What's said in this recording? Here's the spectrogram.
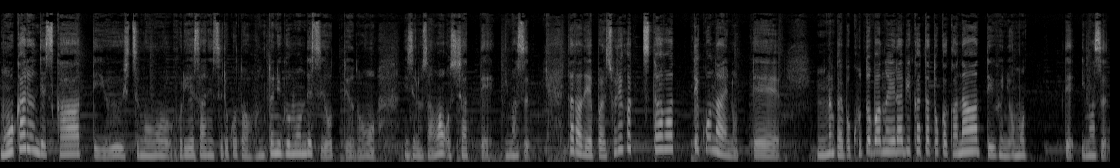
儲かるんですかっていう質問を堀江さんにすることは本当に愚問ですよっていうのを西野さんはおっしゃっています。ただねやっぱりそれが伝わってこないのってなんかやっぱ言葉の選び方とかかなっていうふうに思ってています。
